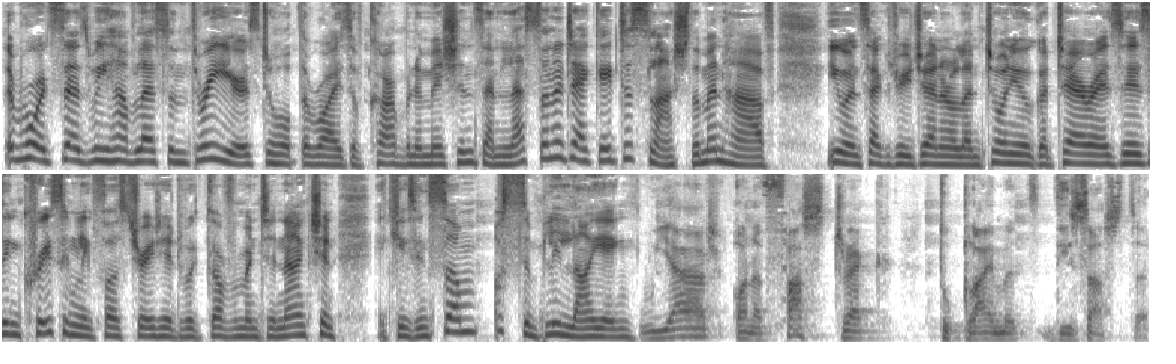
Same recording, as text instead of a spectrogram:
The report says we have less than three years to halt the rise of carbon emissions and less than a decade to slash them in half. UN Secretary General Antonio Guterres is increasingly frustrated with government inaction, accusing some of simply lying. We are on a fast track to climate disaster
